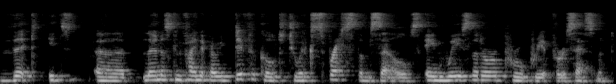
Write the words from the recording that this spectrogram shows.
that it's, uh, learners can find it very difficult to express themselves in ways that are appropriate for assessment.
